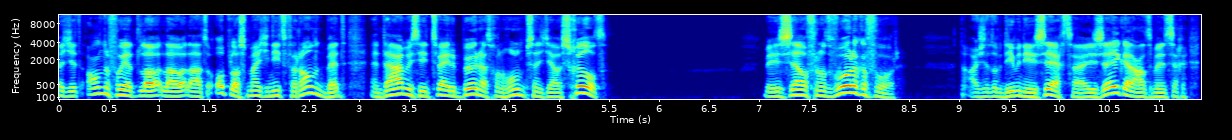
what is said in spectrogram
Dat je het ander voor je hebt laten oplossen, maar dat je niet veranderd bent. En daarom is die tweede burn-out gewoon 100% jouw schuld. Ben je zelf verantwoordelijk ervoor. Nou, als je het op die manier zegt, zou je zeker een aantal mensen zeggen:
